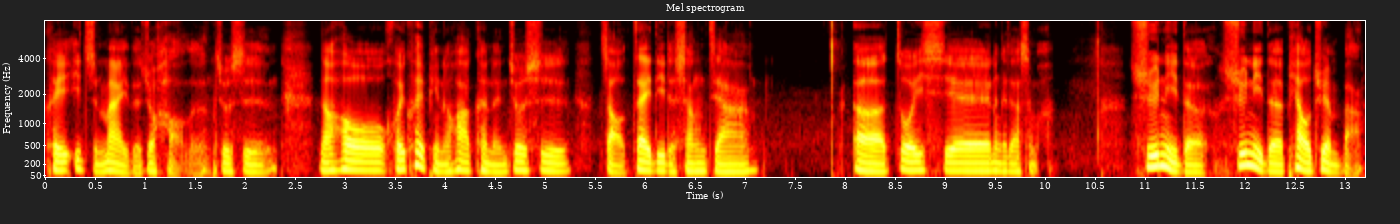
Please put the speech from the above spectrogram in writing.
可以一直卖的就好了。就是，然后回馈品的话，可能就是找在地的商家，呃，做一些那个叫什么虚拟的虚拟的票券吧，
